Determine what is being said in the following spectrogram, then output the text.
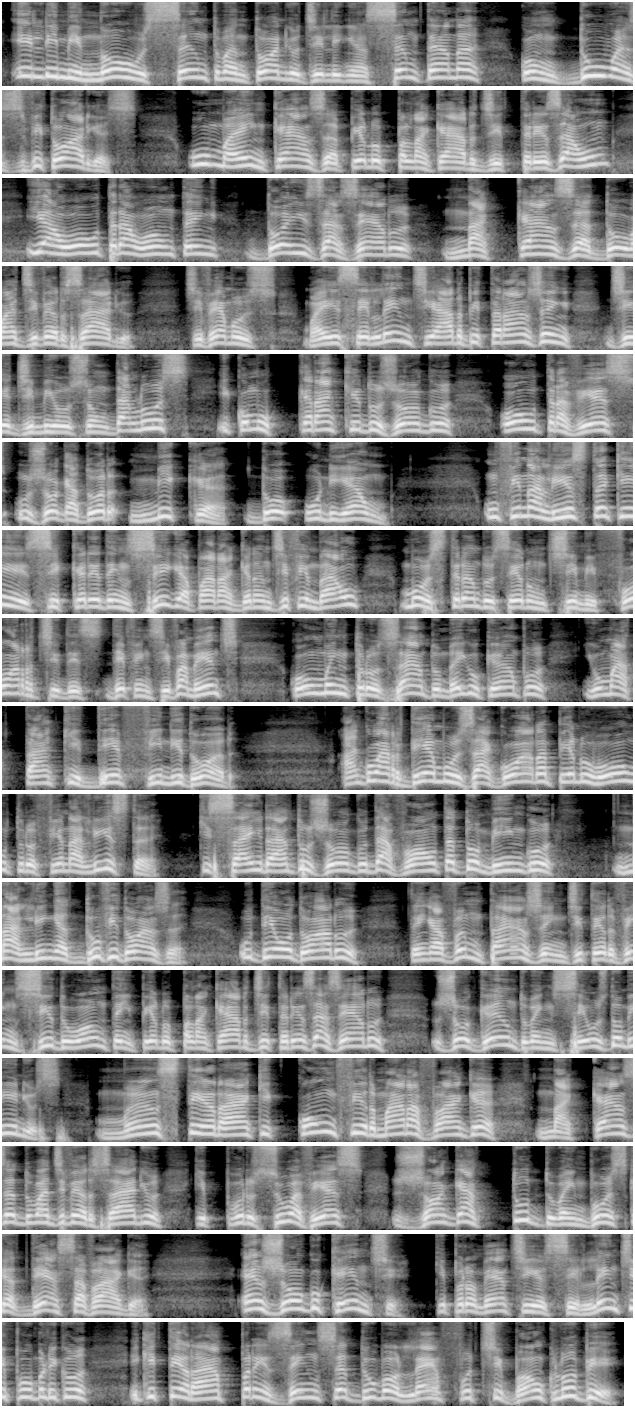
Eliminou o Santo Antônio de Linha Santana com duas vitórias uma em casa pelo placar de 3 a 1 e a outra ontem 2 a 0 na casa do adversário. Tivemos uma excelente arbitragem de Edmilson da Luz e como craque do jogo, outra vez o jogador Mica do União. Um finalista que se credencia para a grande final, mostrando ser um time forte defensivamente com um entrosado meio-campo e um ataque definidor. Aguardemos agora pelo outro finalista, que sairá do jogo da volta domingo na linha duvidosa. O Deodoro tem a vantagem de ter vencido ontem pelo placar de 3 a 0, jogando em seus domínios, mas terá que confirmar a vaga na casa do adversário, que por sua vez joga tudo em busca dessa vaga. É jogo quente, que promete excelente público e que terá a presença do Olé Futebol Clube.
